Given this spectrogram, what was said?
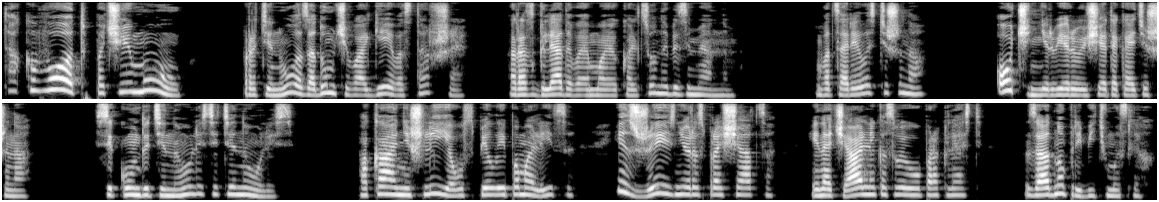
«Так вот, почему?» Протянула задумчиво Агеева-старшая, разглядывая мое кольцо на безымянном. Воцарилась тишина. Очень нервирующая такая тишина. Секунды тянулись и тянулись. Пока они шли, я успела и помолиться, и с жизнью распрощаться, и начальника своего проклясть, заодно прибить в мыслях.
